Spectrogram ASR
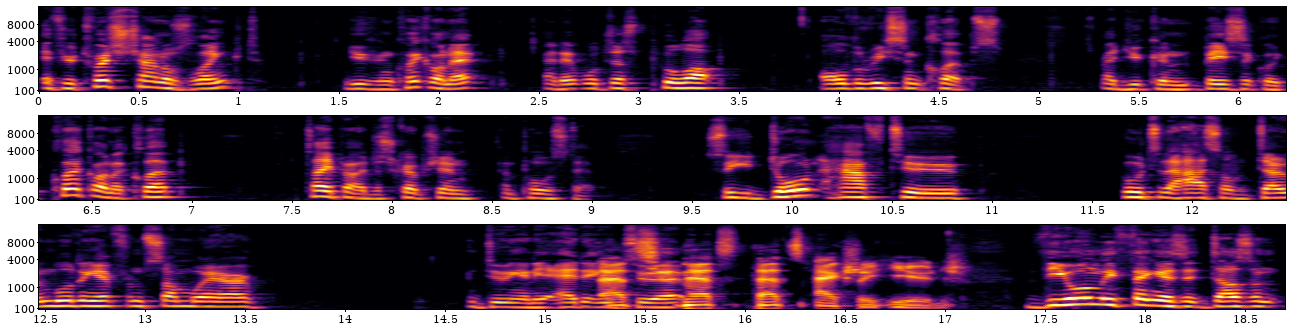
If your Twitch channel's linked, you can click on it and it will just pull up all the recent clips. And you can basically click on a clip, type out a description, and post it. So you don't have to go to the hassle of downloading it from somewhere, doing any editing That's to it. that's that's actually huge. The only thing is, it doesn't.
